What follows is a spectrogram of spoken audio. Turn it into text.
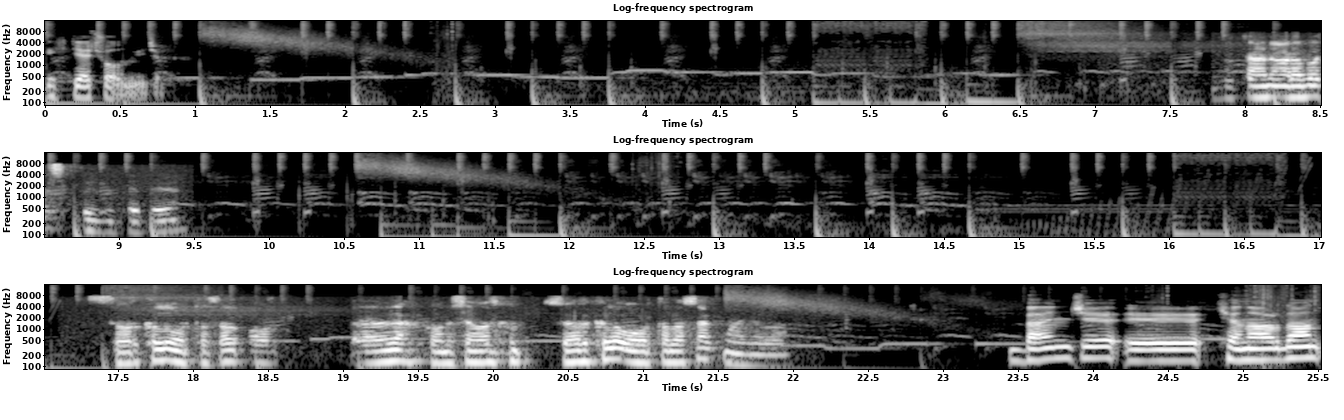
ihtiyaç olmayacak. Tane araba çıktıydı tepeye. Circle'ı ortasa or Eh, konuşamadım. Circle'ı ortalasak mı acaba? Bence ee, kenardan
